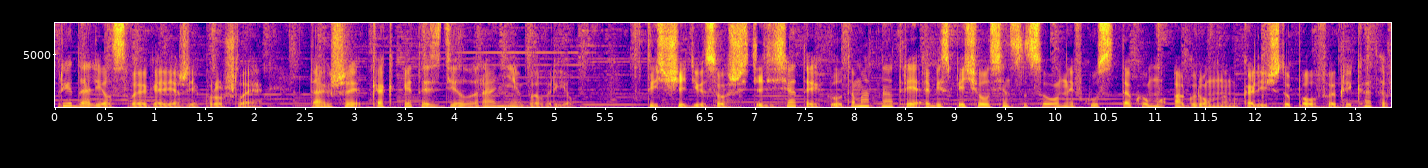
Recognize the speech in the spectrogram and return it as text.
преодолел свое говяжье прошлое, так же, как это сделал ранее Баврил – 1960-х глутамат натрия обеспечивал сенсационный вкус такому огромному количеству полуфабрикатов,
